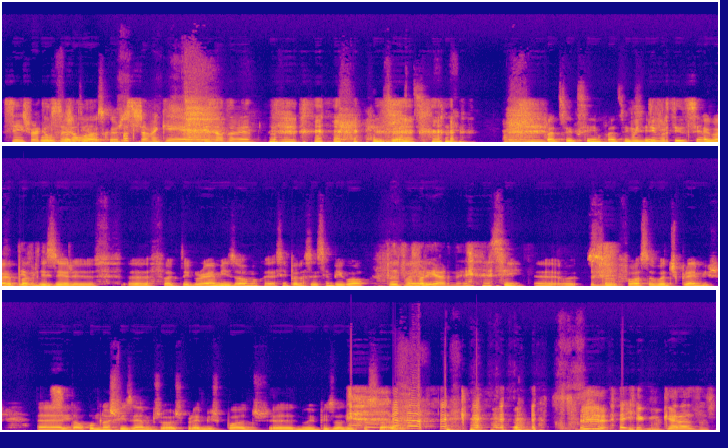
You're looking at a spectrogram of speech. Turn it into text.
Sim, espero que ele esteja lá. Oscars. Vocês sabem quem é, exatamente. Exato. Pode ser que sim, pode ser muito que sim. divertido sempre. Agora pode dizer uh, uh, fuck the Grammys ou uma coisa assim, para não ser sempre igual. Para, para uh, variar, né? Sim, uh, sobre, falar sobre outros prémios. tal como nós fizemos aos prémios Pods no episódio passado. Ai, que caras.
